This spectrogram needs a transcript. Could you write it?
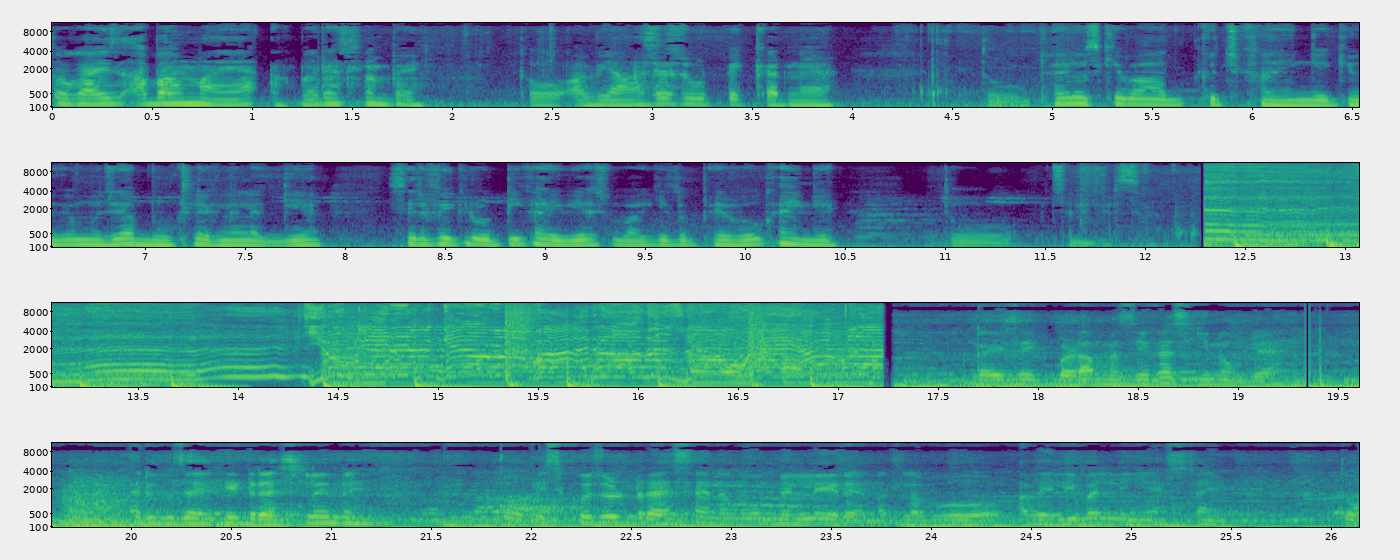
तो गाइज़ अब हम आए हैं अकबर असलम पे। तो अब यहाँ से सूट पिक करने हैं। तो फिर उसके बाद कुछ खाएँगे क्योंकि मुझे अब भूख लगने लगी है। सिर्फ़ एक रोटी खाई हुई है सुबह की तो फिर वो खाएँगे। तो चलें way I'm गाइज़ एक बड़ा मज़े का सीन हो गया है। अरूज आई थी ड्रेस लेने। तो इसको जो ड्रेस है ना वो मिल नहीं रहे मतलब वो अवेलेबल नहीं है इस टाइम तो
